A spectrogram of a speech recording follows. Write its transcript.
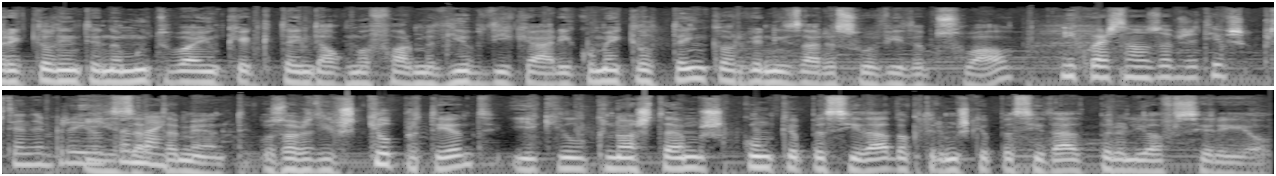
para que ele entenda muito bem o que é que tem de alguma forma de abdicar e como é que ele tem que organizar a sua vida pessoal. E quais são os objetivos que pretendem para ele Exatamente. também. Exatamente. Os objetivos que ele pretende e aquilo que nós estamos com capacidade ou que teremos capacidade para lhe oferecer a ele.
